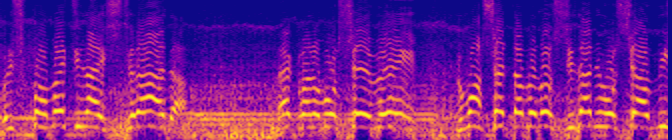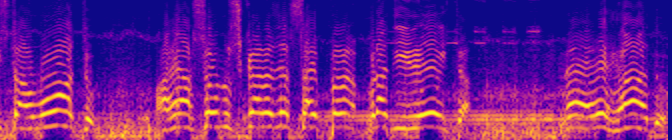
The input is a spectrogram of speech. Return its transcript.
Principalmente na estrada, né? Quando você vem numa certa velocidade você avista a moto, a reação dos caras é sair pra, pra direita, né? Errado.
